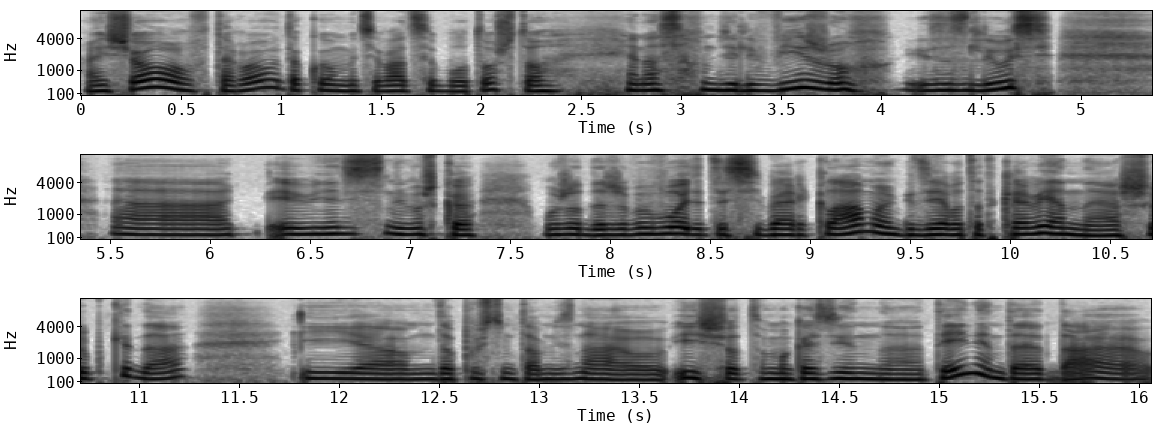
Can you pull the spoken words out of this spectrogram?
А еще второй такой мотивацией было то, что я на самом деле вижу и злюсь, а, и меня действительно немножко, может, даже выводит из себя рекламы, где вот откровенные ошибки, да, и, эм, допустим, там, не знаю, ищут магазин э, Тейнинда, да,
